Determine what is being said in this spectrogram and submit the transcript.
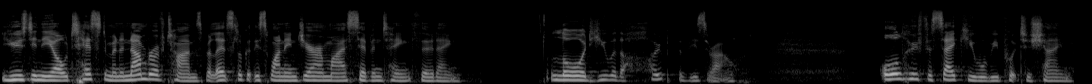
used in the Old Testament a number of times, but let's look at this one in Jeremiah 17 13. Lord, you are the hope of Israel. All who forsake you will be put to shame.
